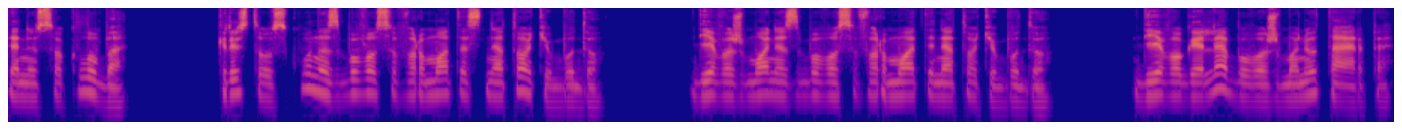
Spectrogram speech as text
teniso klubą. Kristaus kūnas buvo suformuotas ne tokiu būdu. Dievo žmonės buvo suformuoti ne tokiu būdu. Dievo gale buvo žmonių tarpe.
